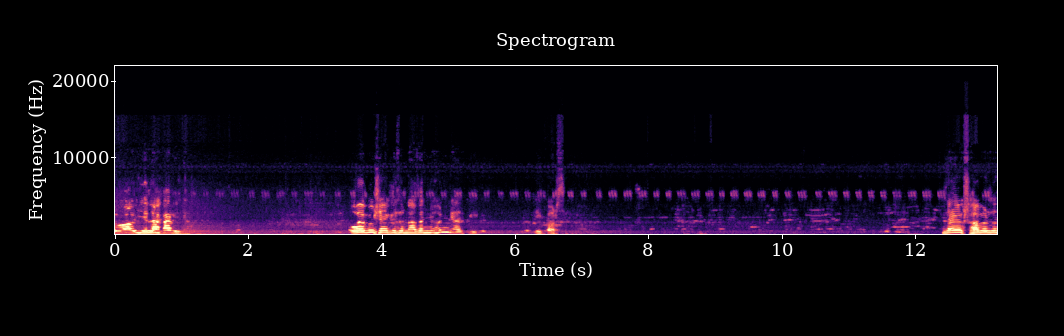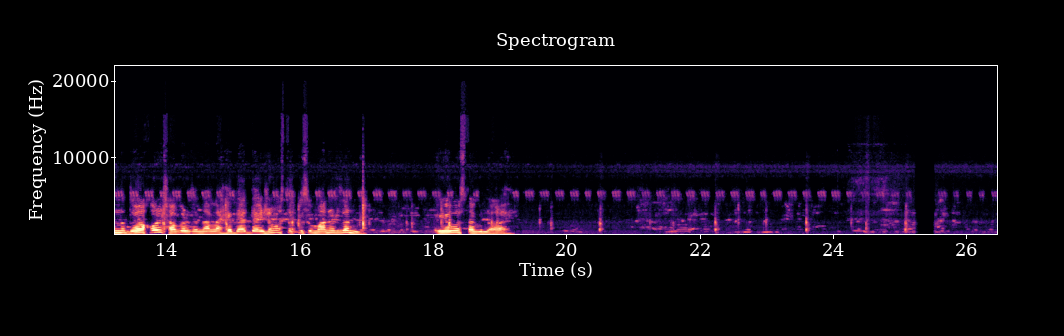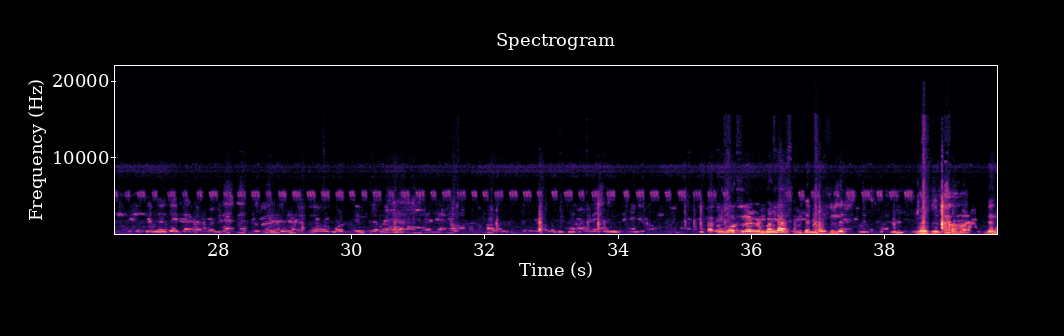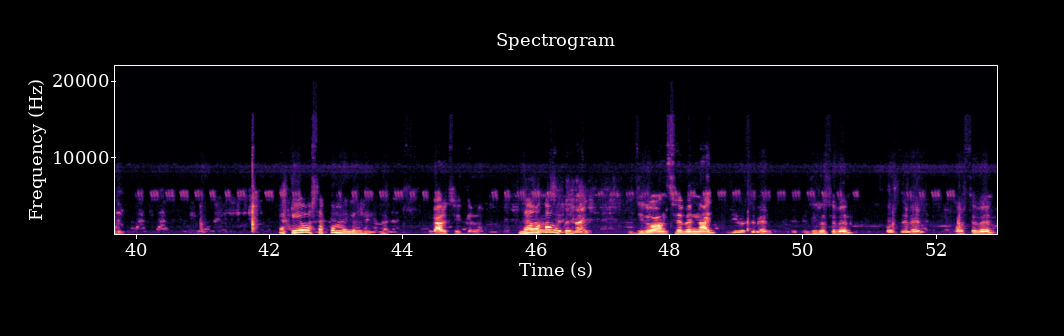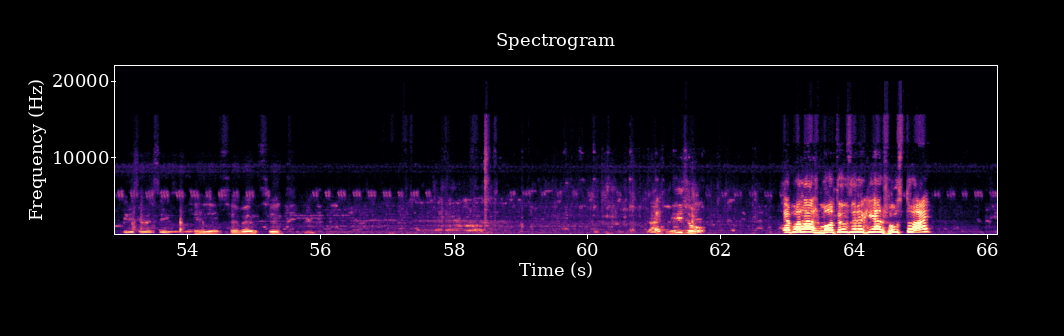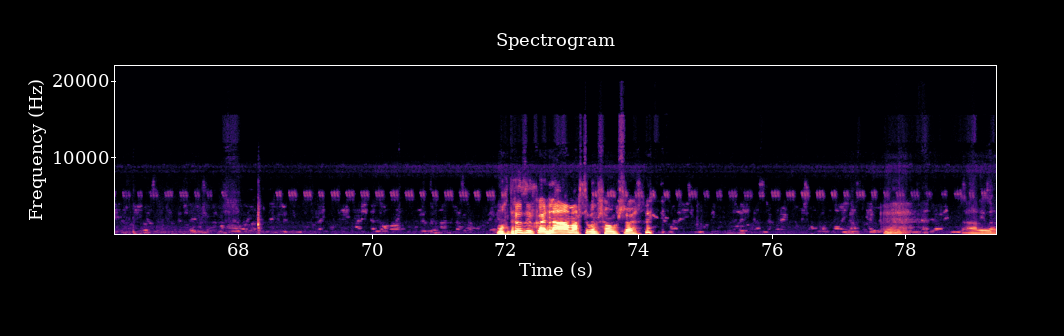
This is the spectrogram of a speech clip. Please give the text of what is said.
না। ওই বিষয়ে কিছু না জানি হয়নি আর কি ই করছে। যাই হোক, সবের জন্য দোয়া করি, সবের জন্য আল্লাহ হেদায়ত দেয়, এই সমস্ত কিছু মানের জন্য এই অবস্থাগুলো হয়। নজরুলের নাম্বারটা আছে? নজরুলের। নজরুল। কি অবস্থা? কমে গেলে? গাড়ি ছিট গেলাম জামা কাপড়? Nine zero one seven nine. Zero seven. Zero seven. Four seven. Four seven. Three seven six. Three seven six. এ মতিউজুরে কি আর সুস্থ হয় মধুজুর কয়, না, আমার তো কোনো সমস্যা না। আল্লাহ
